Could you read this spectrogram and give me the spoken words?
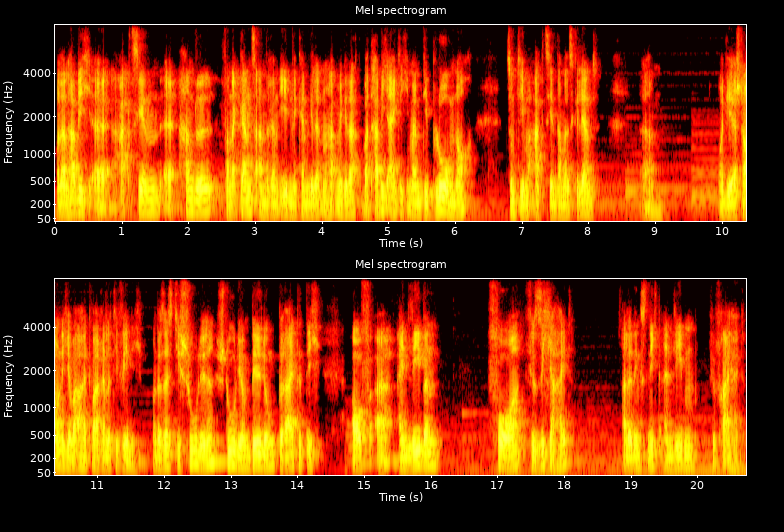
Und dann habe ich äh, Aktienhandel äh, von einer ganz anderen Ebene kennengelernt und habe mir gedacht, was habe ich eigentlich in meinem Diplom noch zum Thema Aktien damals gelernt? Ähm, und die erstaunliche Wahrheit war relativ wenig. Und das heißt, die Schule, Studium, Bildung bereitet dich auf äh, ein Leben vor für Sicherheit, allerdings nicht ein Leben für Freiheit.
